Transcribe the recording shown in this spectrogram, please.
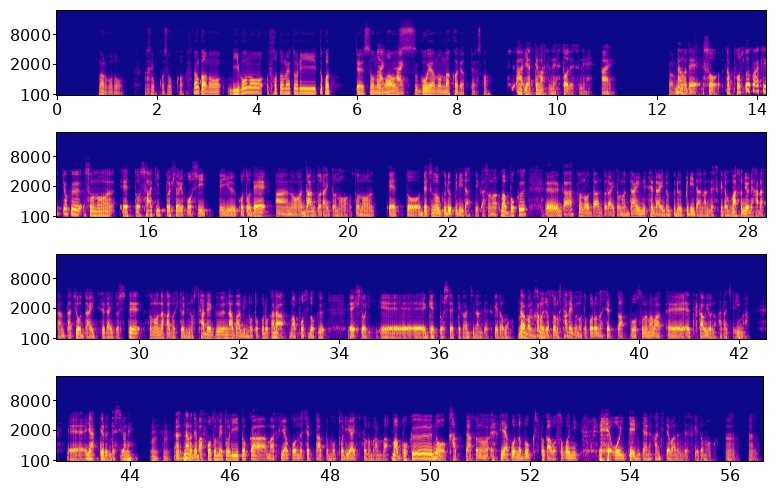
なるほど。はいそっかそっか。なんかあの、ビボのフォトメトリーとかって、そのはいマウス小屋の中でやってるんですか、あ、やってますね。そうですね。はい。な。なので、そう。だポストクは結局、その、えっと、サーキット一人欲しいっていうことで、あの、ダントライトの、その、えっと、別のグループリーダーっていうか、その、まあ、僕えーが、その DANDRITE の第二世代のグループリーダーなんですけども、まあ、その米原さんたちを第一世代として、その中の一人の Sadegh Nabavi のところから、まあ、ポスドク、えー一人、えーゲットしてって感じなんですけども。だからま彼女、その Sadegh のところのセットアップをそのまま、えー使うような形で今、えーやってるんですよね。うんうん。うんなので、まあ、 photometry とか、まあ、 fear con のセットアップもとりあえずそのまんま。まあ、僕の買ったその fear con のボックスとかをそこに、えー置いてみたいな感じではあるんですけども。うん、うん。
